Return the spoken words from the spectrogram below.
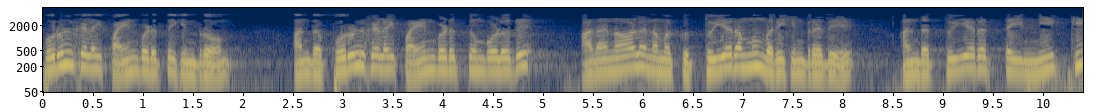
பொருள்களை பயன்படுத்துகின்றோம் அந்த பொருள்களை பயன்படுத்தும் பொழுது அதனால நமக்கு துயரமும் வருகின்றது. அந்த துயரத்தை நீக்கி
